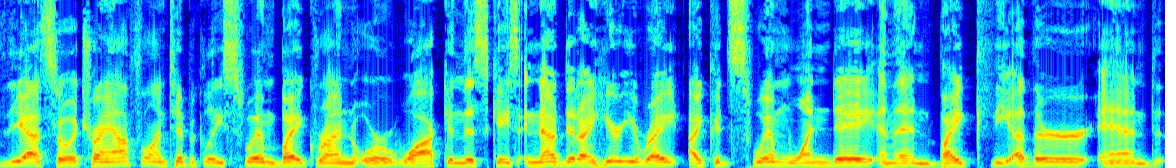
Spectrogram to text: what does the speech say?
Yeah, so a triathlon typically swim, bike, run, or walk in this case. And now, did I hear you right? I could swim one day and then bike the other, and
